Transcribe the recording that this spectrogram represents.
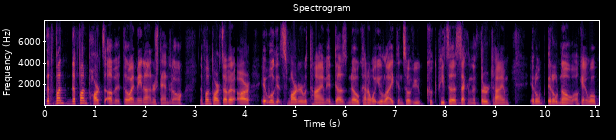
the fun the fun parts of it, though I may not understand it all, the fun parts of it are it will get smarter with time. It does know kind of what you like, and so if you cook pizza a second, a third time, it'll it'll know. Okay, well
